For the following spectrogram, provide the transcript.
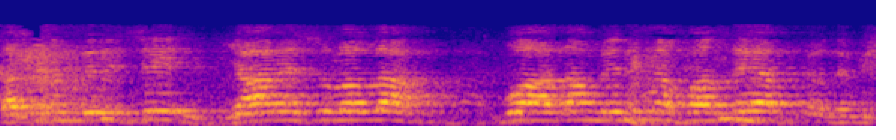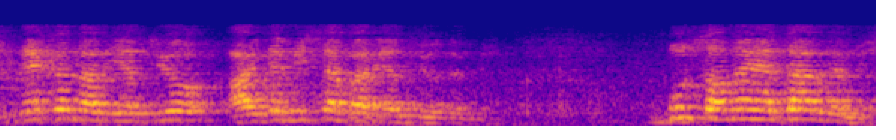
kadının birisi ya Resulallah bu adam benimle fazla yatmıyor demiş. Ne kadar yatıyor? Ayda bir sefer yatıyor demiş. Bu sana yeter demiş.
